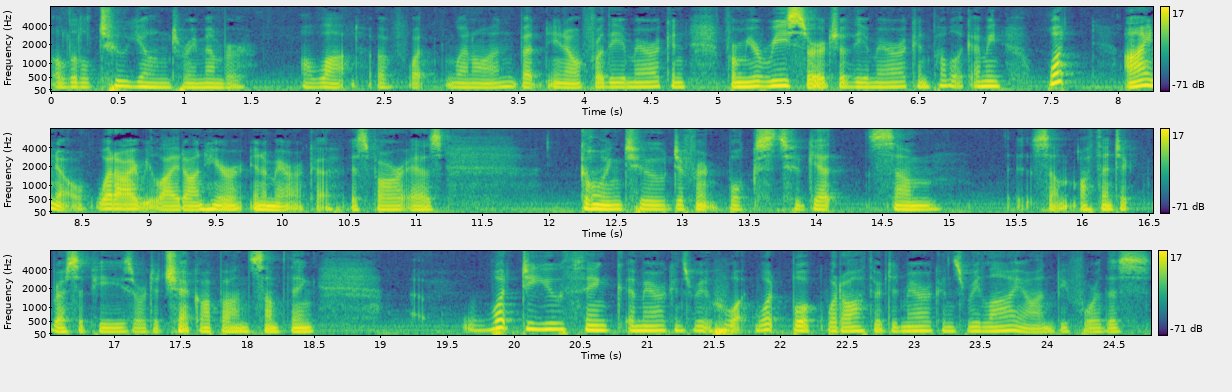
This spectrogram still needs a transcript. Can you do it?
a little too young to remember a lot of what went on, but you know, for the American, from your research of the American public, I mean, what I know, what I relied on here in America, as far as going to different books to get some some authentic recipes or to check up on something. What do you think Americans? Re- what what book, what author did Americans rely on before this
